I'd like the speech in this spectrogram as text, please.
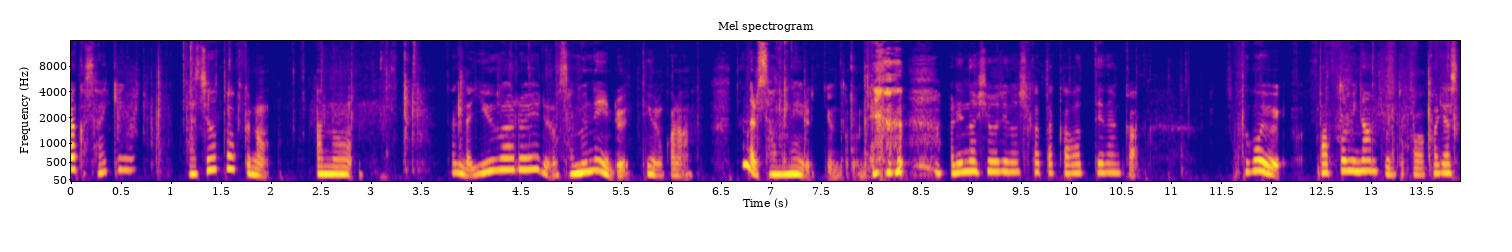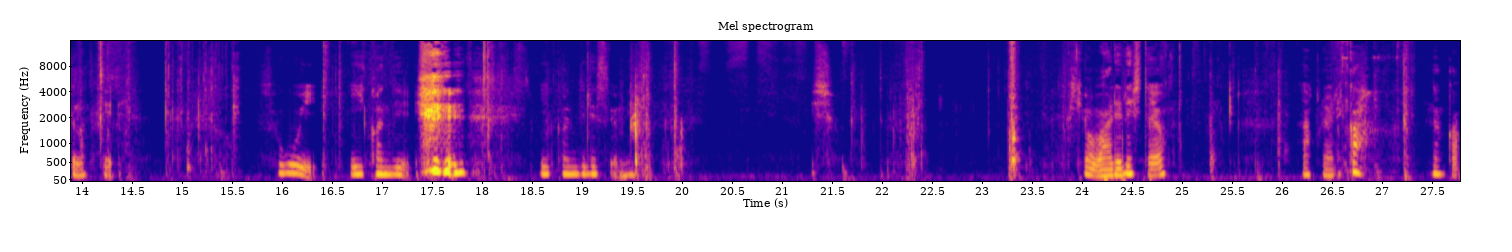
なんか最近ラジオトークのあのなんだ URL のサムネイルっていうのかな？なんだろサムネイルって言うんだろうね。あれの表示の仕方変わってなんかすごいパッと見何分とか分かりやすくなってすごいいい感じ いい感じですよね。よいしょ。今日はあれでしたよ。あこれあれか。なんか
